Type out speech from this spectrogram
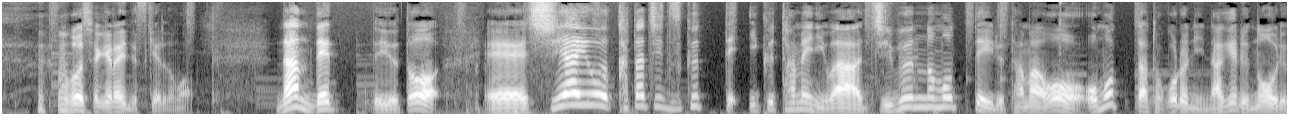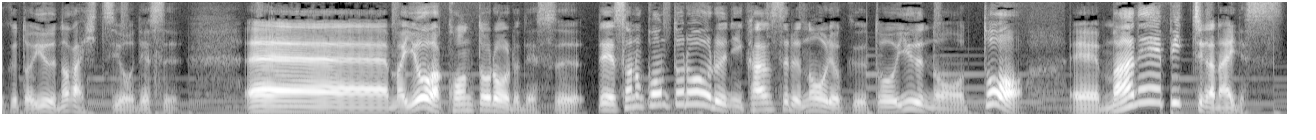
申し訳ないんですけれどもなんでっていうと、えー、試合を形作っていくためには自分の持っている球を思ったところに投げる能力というのが必要です。えー、まあ、要はコントロールです。で、そのコントロールに関する能力というのと、えー、マネーピッチがないです。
